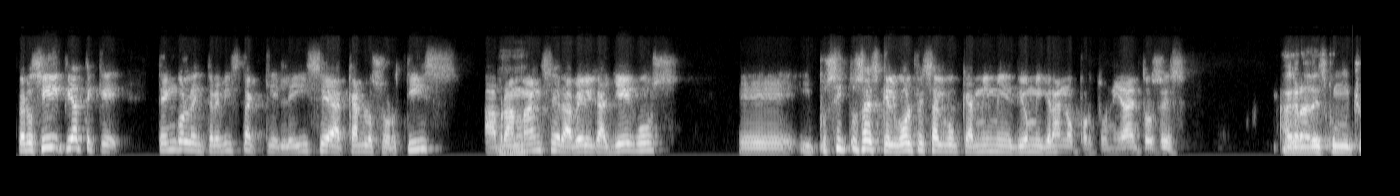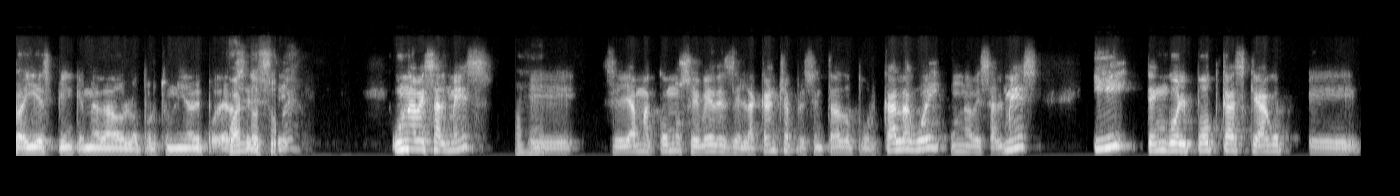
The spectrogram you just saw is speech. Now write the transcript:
Pero sí, fíjate que tengo la entrevista que le hice a Carlos Ortiz, a Abraham Manser, a Abel Gallegos, eh, y pues sí, tú sabes que el golf es algo que a mí me dio mi gran oportunidad, entonces agradezco mucho a ESPN que me ha dado la oportunidad de poder ¿Cuándo hacer sube? una vez al mes. Eh, se llama Cómo se ve desde la cancha, presentado por Callaway, una vez al mes. Y tengo el podcast que hago eh,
